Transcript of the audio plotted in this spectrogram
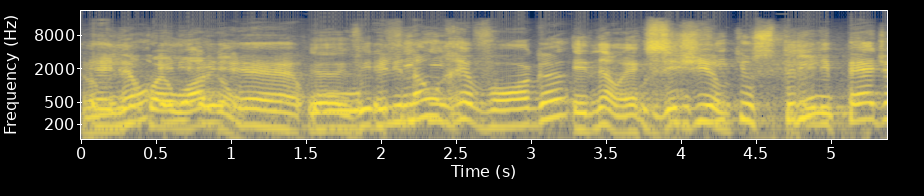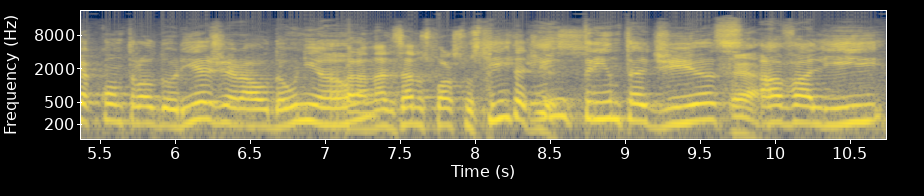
Eu não ele me lembro não, qual é o órgão. É, é, o, ele não revoga ele, não, é que o sigilo. Os 30... Ele pede à Controladoria Geral da União... Para analisar nos próximos 30 dias. Em 30 dias, é. avalie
